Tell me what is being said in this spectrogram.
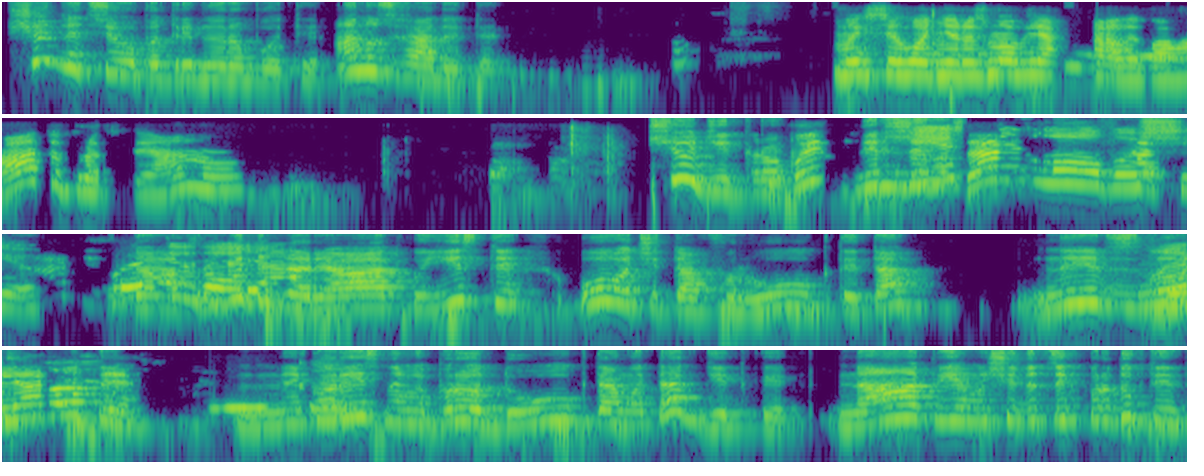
Що для цього потрібно робити? Ану, згадуйте. Ми сьогодні розмовляли багато про це. А ну, Що, дітки? робити Вірше Овощи. Так, робити зарядку, їсти овочі та фрукти, так? Не гуляти. некорисними продуктами, так, дітки? Напіями. Ще до цих продуктів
